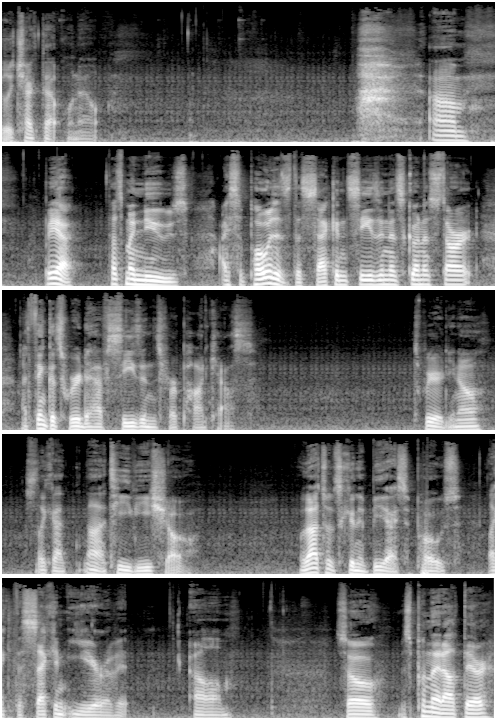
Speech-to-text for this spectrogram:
really check that one out. um, but yeah, that's my news. I suppose it's the second season it's going to start. I think it's weird to have seasons for podcasts. It's weird, you know? It's like a not a TV show. Well, that's what it's going to be, I suppose. Like the second year of it. Um, so, just putting that out there,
